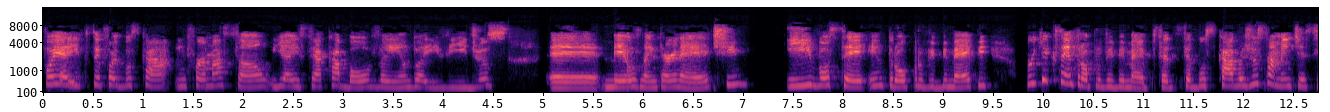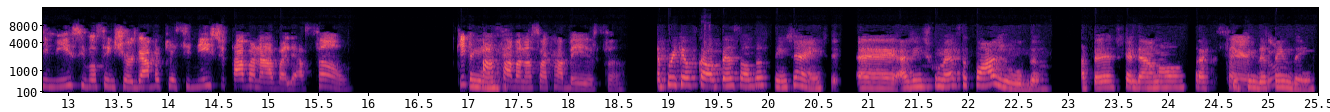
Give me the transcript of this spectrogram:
foi aí que você foi buscar informação e aí você acabou vendo aí vídeos é, meus na internet e você entrou para o VibMap. Por que, que você entrou para o VibMap? Você, você buscava justamente esse início e você enxergava que esse início estava na avaliação? O que, que passava na sua cabeça? É porque eu ficava pensando assim, gente, é, a gente começa com a ajuda até chegar no practice independente.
